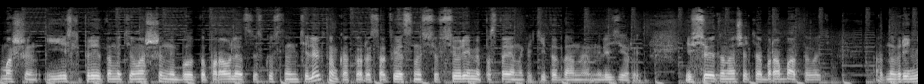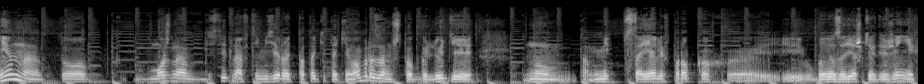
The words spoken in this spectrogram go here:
машин, и если при этом эти машины будут управляться искусственным интеллектом, который, соответственно, все, все время постоянно какие-то данные анализирует, и все это начать обрабатывать одновременно, то можно действительно оптимизировать потоки таким образом, чтобы люди ну, там, стояли в пробках э, и было задержки в движениях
